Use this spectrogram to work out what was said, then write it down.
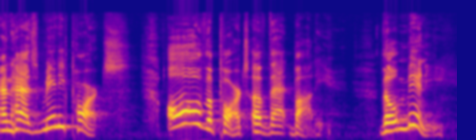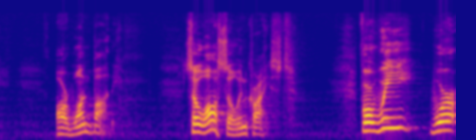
and has many parts, all the parts of that body, though many, are one body. So also in Christ. For we were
